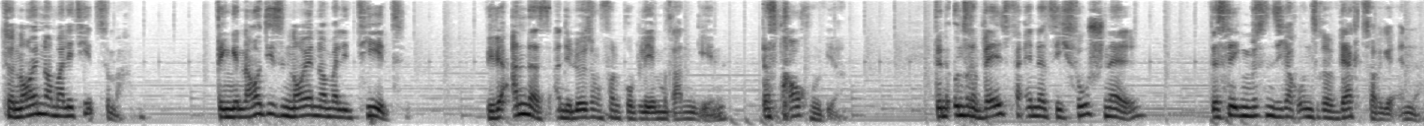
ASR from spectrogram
zur neuen Normalität zu machen. Denn genau diese neue Normalität wie wir anders an die Lösung von Problemen rangehen. Das brauchen wir. Denn unsere Welt verändert sich so schnell, deswegen müssen sich auch unsere Werkzeuge ändern.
